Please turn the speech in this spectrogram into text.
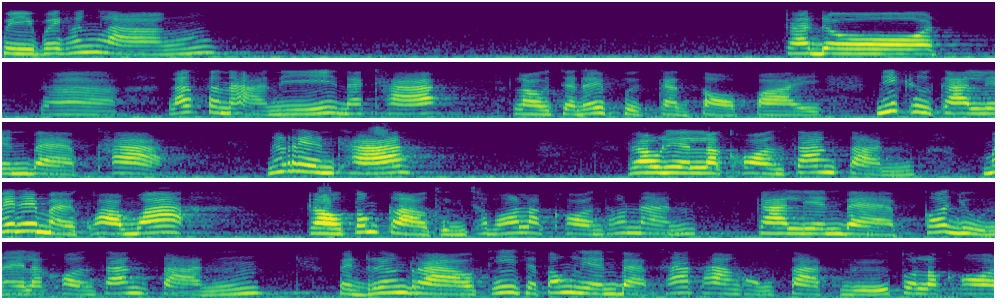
ปีกไปข้างหลัง กระโดดลักษณะนี้นะคะ เราจะได้ฝึกกันต่อไป นี่คือการเรียนแบบค่ะ นักเรียนคะเราเรียนละครสร้างสรรค์ไม่ได้หมายความว่าเราต้องกล่าวถึงเฉพาะละครเท่านั้น การเรียนแบบก็อยู่ในละครสร้างสรรค์ เป็นเรื่องราวที่จะต้องเรียนแบบท่าทางของสัตว์ หรือตัวละคร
